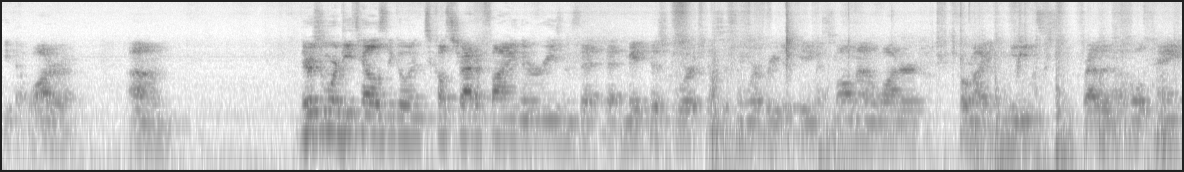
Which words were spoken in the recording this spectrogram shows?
heat that water up. Um, there's more details that go in. It's called stratifying. There are reasons that, that make this work, the system work, where you're just heating a small amount of water for my needs rather than the whole tank.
